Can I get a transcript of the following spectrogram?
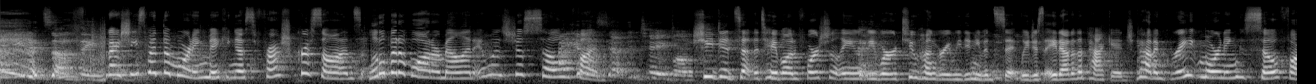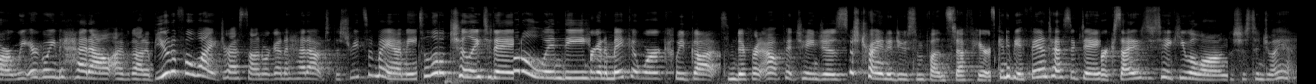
I needed something. Guys, she spent the morning making us fresh croissants, a little bit of watermelon. It was just so I fun. set the table. She did set the table. Unfortunately, we were too hungry. We didn't even sit. We just ate out of the package. We've had a great morning so far. We are going to head out. I've got a beautiful white dress on. We're going to head out to the streets of Miami. It's a little chilly today, a little windy. We're going to make it work. We've got some different outfit changes. Just trying to do some fun stuff here. It's going to be a fantastic day. We're excited to take you along. Let's just enjoy it.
